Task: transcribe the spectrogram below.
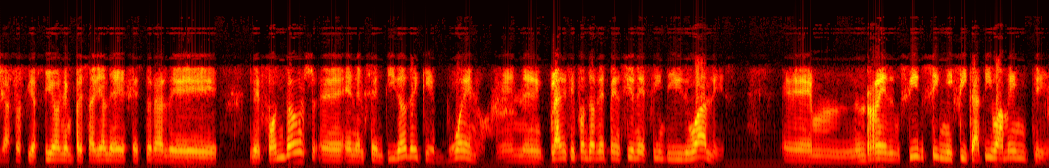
la Asociación Empresarial de Gestoras de, Fondos, eh, en el sentido de que, bueno, en, planes y fondos de pensiones individuales, eh, reducir significativamente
